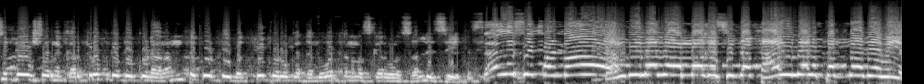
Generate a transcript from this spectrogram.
ಸಿದ್ದೇಶ್ವರನ ಕರ್ತೃಪದಲ್ಲಿ ಕೂಡ ಅನಂತ ಕೋಟಿ ಭಕ್ತಿಪೂರ್ವಕ ಧನ್ವತ್ತ ನಮಸ್ಕಾರಗಳು ಸಲ್ಲಿಸಿ. ಸಲ್ಲಿಸಿಕೊಂಡು ತಾಯಿ ಮೇಲೆ ಪದ್ಮಾದೇವಿಯ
